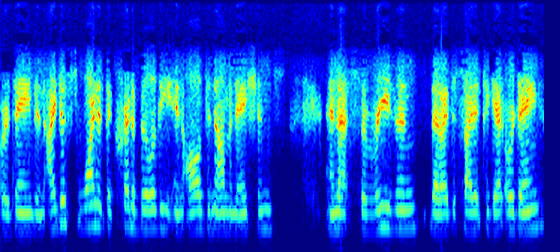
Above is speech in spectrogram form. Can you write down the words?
ordained. And I just wanted the credibility in all denominations, and that's the reason that I decided to get ordained.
